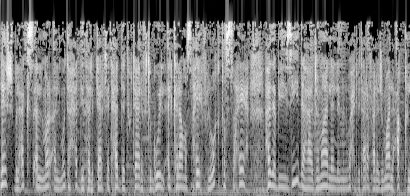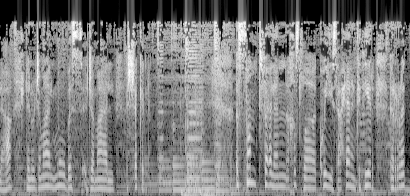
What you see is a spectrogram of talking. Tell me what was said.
ليش؟ بالعكس المرأة المتحدثة اللي بتعرف تتحدث وتعرف تقول الكلام الصحيح في الوقت الصحيح هذا بيزيدها جمالا لأنه الواحد بيتعرف على جمال عقلها لأنه الجمال مو بس جمال الشكل. الصمت فعلا خصلة كويسة. أحيانا كثير الرد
